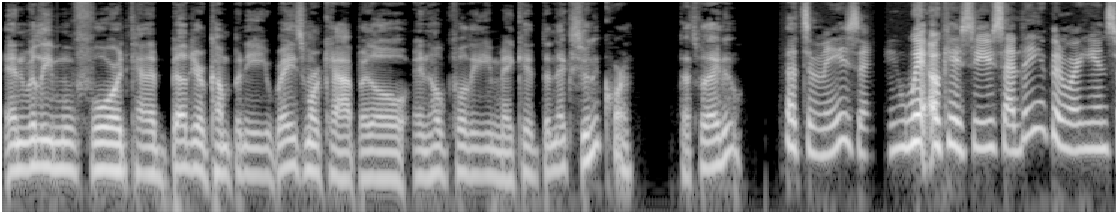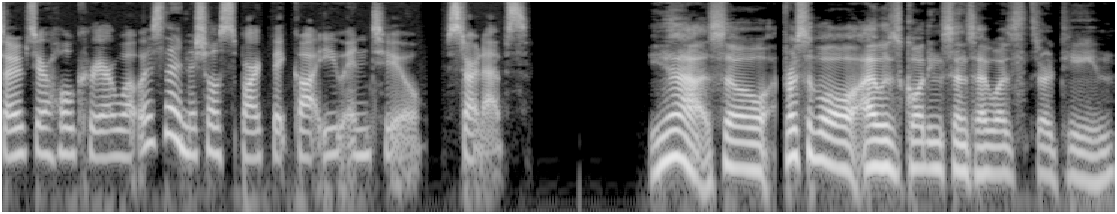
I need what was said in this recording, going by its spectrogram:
and really move forward, kind of build your company, raise more capital, and hopefully make it the next unicorn. That's what I do. That's amazing. Wait, okay, so you said that you've been working in startups your whole career. What was the initial spark that got you into startups? Yeah, so first of all, I was coding since I was 13,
